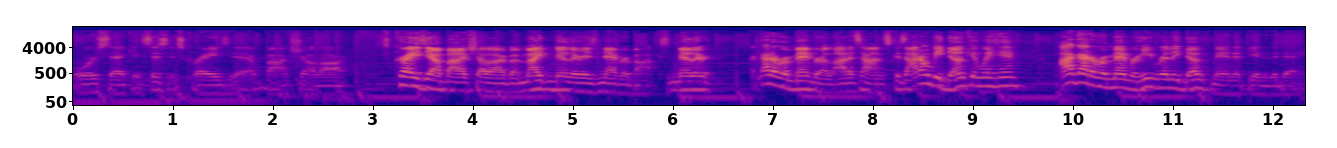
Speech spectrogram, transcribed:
Four seconds. This is crazy how box y'all are. It's crazy how box y'all are, but Mike Miller is never box. Miller, I gotta remember a lot of times, because I don't be dunking with him. I gotta remember he really dunked, man, at the end of the day.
